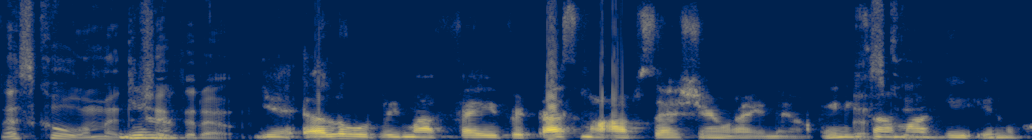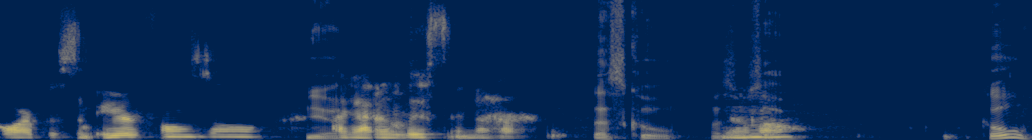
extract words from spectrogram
That's cool. I'm gonna have to Yeah. check that out. Yeah, Ella would be my favorite. That's my obsession right now. Anytime I get in the car, put some earphones on, Yeah. I gotta listen to her. That's cool. That's You up. know? Cool.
